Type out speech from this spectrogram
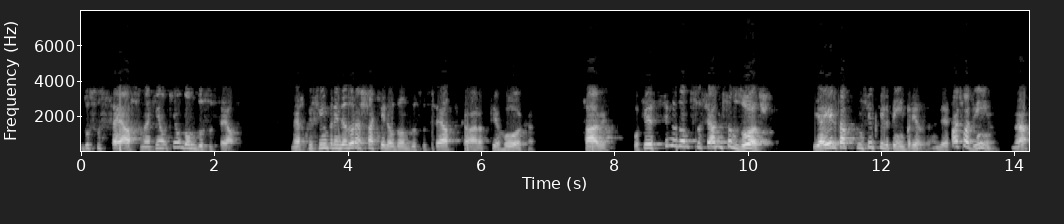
do sucesso, né? Quem é, quem é o dono do sucesso? Né? Porque se o empreendedor achar que ele é o dono do sucesso, cara, ferrou, cara. Sabe? Porque se ele é dono de sucesso, não precisa dos outros. E aí ele tá, não sei porque ele tem empresa, ele faz sozinho, né?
